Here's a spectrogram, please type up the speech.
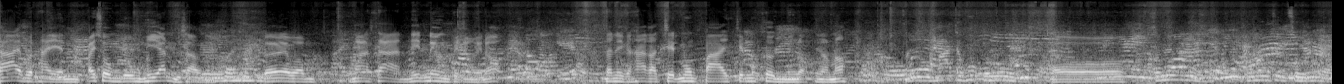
ชายเพิ่นให้อันไปส่งอยุงเฮียนเช้านี้เลยว่ามาซ่านิดนึงเป็นจังไงเนาะตอนนี้ก็หาก็เจ็ดโมงปลายเจ็ดโมงครึ่งนึงหรอกพี่น้องเนาะมันออกมาจะหกโมงโอ้สมมติว่าสมมติเป็นศูนย์เลย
